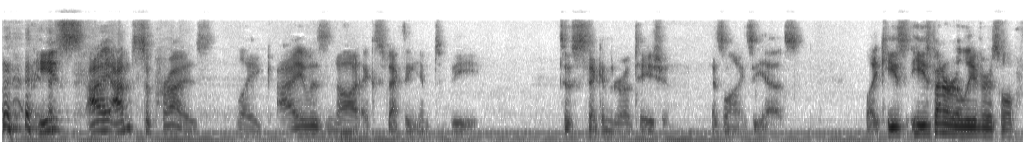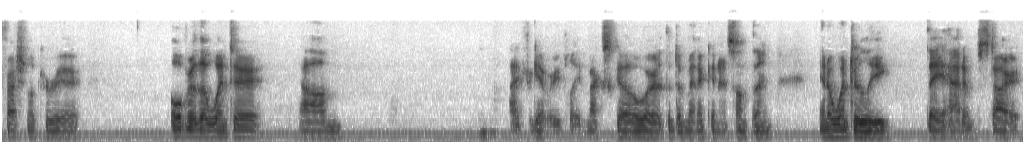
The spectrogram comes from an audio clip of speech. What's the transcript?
He's I I'm surprised. Like I was not expecting him to be to stick in the rotation as long as he has. Like he's he's been a reliever his whole professional career. Over the winter, um, I forget where he played, Mexico or the Dominican or something. In a winter league, they had him start,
